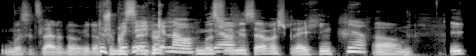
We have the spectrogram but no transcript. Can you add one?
muss jetzt leider nur wieder du für mich selber, genau. ich muss ja. für mich selber sprechen. Ja. Ähm, ich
